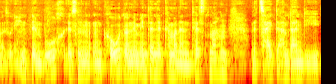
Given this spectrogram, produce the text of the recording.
also hinten im Buch ist ein, Code und im Internet kann man dann einen Test machen und er zeigt einem dann die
